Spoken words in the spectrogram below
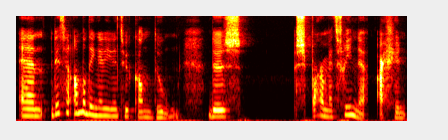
En dit zijn allemaal dingen die je natuurlijk kan doen. Dus spar met vrienden. Als je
